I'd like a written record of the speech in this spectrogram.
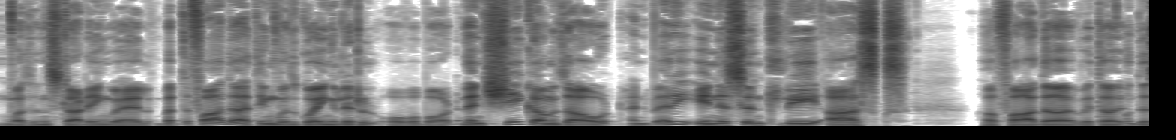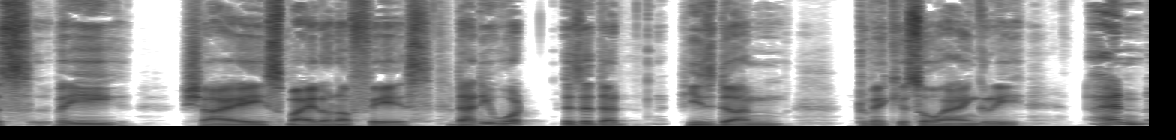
wasn't studying well. But the father, I think, was going a little overboard. Then she comes out and very innocently asks her father with a, this very shy smile on her face, Daddy, what is it that he's done to make you so angry? And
